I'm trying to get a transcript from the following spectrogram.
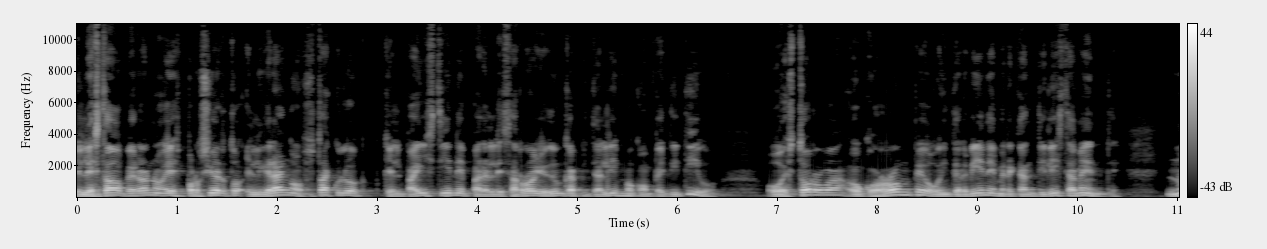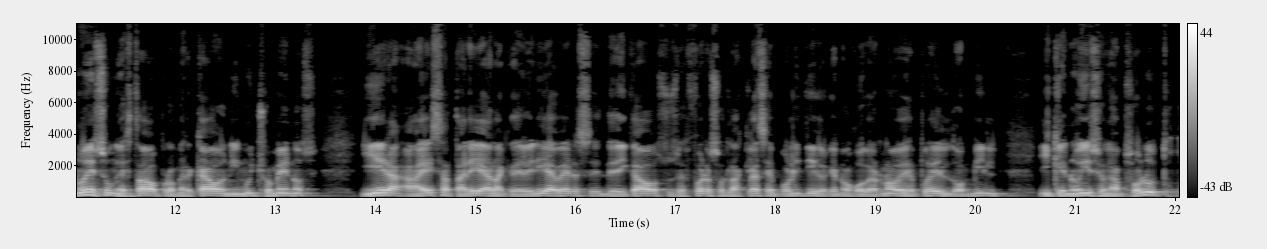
El Estado peruano es, por cierto, el gran obstáculo que el país tiene para el desarrollo de un capitalismo competitivo o estorba, o corrompe, o interviene mercantilistamente. No es un Estado promercado, ni mucho menos, y era a esa tarea a la que debería haberse dedicado sus esfuerzos la clase política que nos gobernó después del 2000 y que no hizo en absoluto,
